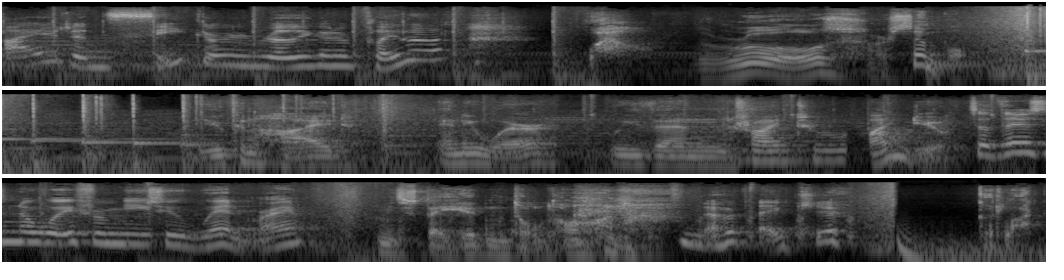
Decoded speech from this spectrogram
Hide and seek? Are we really gonna play that? Well, the rules are simple. You can hide anywhere. We then try to find you. So there's no way for me to win, right? I mean, stay hidden till dawn. No, thank you. Good luck.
